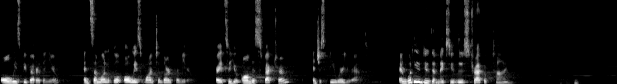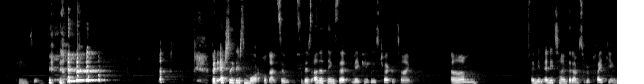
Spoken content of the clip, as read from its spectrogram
always be better than you, and someone will always want to learn from you, right? So you're on the spectrum, and just be where you're at. And what do you do that makes you lose track of time? Painting. but actually, there's more. Hold on. So, so there's other things that make me lose track of time. Um, I mean, anytime that I'm sort of hiking,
